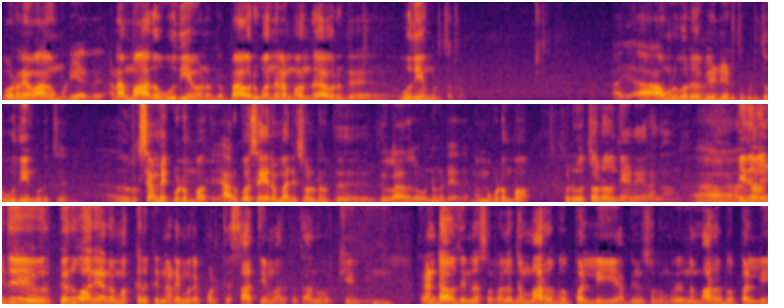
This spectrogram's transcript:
உடனே வாங்க முடியாது. ஆனால் மாத ஊதியம் வேணுன்றப்ப அவருக்கு வந்து நம்ம வந்து அவருக்கு ஊதியம் கொடுத்துட்றோம் அவங்களுக்கு ஒரு வீடு எடுத்து கொடுத்து ஊதியம் கொடுத்து அது ஒரு செம்மை குடும்பம் அது. யாருக்கோ செய்கிற மாதிரி சொல்கிறதுக்கெல்லாம் அதில் ஒன்றும் கிடையாது. நம்ம குடும்பம். குடும்பத்தோடு வந்து இணையிறாங்க அவங்க. இது. வந்து ஒரு பெருவாரியான மக்களுக்கு நடைமுறைப்படுத்த சாத்தியமா இருக்குதான்னு ஒரு கேள்வி. ரெண்டாவது என்ன சொல்றாங்க இந்த மரபு பள்ளி அப்படின்னு சொல்லும்போது இந்த மரபு பள்ளி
